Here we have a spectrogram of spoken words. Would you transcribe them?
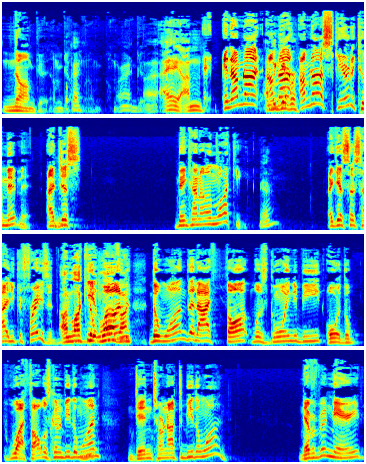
No, I'm good. I'm good. Okay. I'm, I'm, All right. I'm good. Uh, I, I'm And I'm not. I'm I'm, not. giver. I'm not scared of commitment. I mm-hmm. just been kind of unlucky. yeah. I guess that's how you could phrase it. Unlucky the in love, one, huh? the one that I thought was going to be, or the who I thought was going to be the Mm-hmm. one, didn't turn out to be the one. Never been married.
